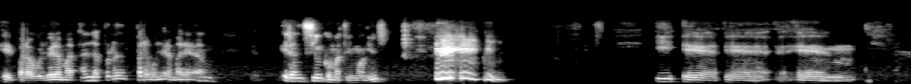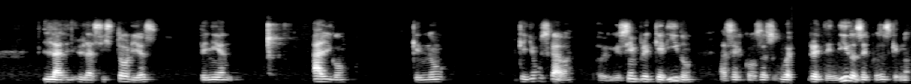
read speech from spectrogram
eh, para volver a amar, ah, para, volver a amar eran, eran cinco matrimonios. y eh, eh, em, las historias tenían algo que no que yo buscaba siempre he querido hacer cosas o he pretendido hacer cosas que no,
